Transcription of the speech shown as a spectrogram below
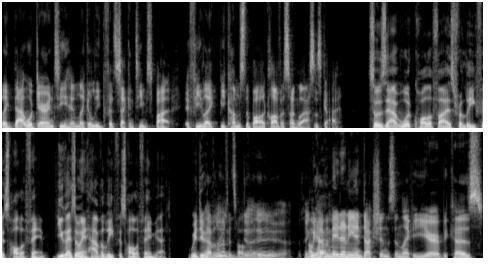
Like that will guarantee him like a league fit second team spot if he like becomes the balaclava sunglasses guy. So is that what qualifies for League Fits Hall of Fame? You guys don't even have a League Fits Hall of Fame yet. We do have a league um, fits all. yeah, yeah, I think We Okay. haven't made any inductions in like a year because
